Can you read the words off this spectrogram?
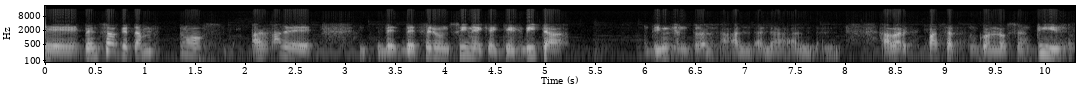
eh, pensaba que también, además de, de, ser un cine que, que invita sentimiento a ver qué pasa con los sentidos,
